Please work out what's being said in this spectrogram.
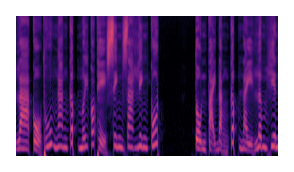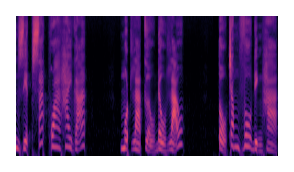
Là cổ thú ngang cấp mới có thể sinh ra linh cốt. Tồn tại đẳng cấp này Lâm Hiên diệt sát qua hai gã. Một là cửu đầu lão. Tổ trong vô định hà.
